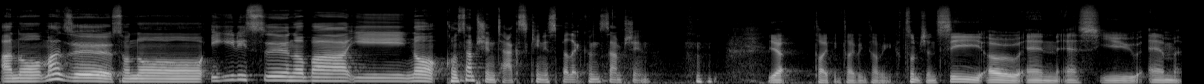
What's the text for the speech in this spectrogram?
あのまず、そのイギリスの場合の consumption tax、can you spell it consumption? Yeah. Typing, typing, typing. Consumption. C O N S U M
